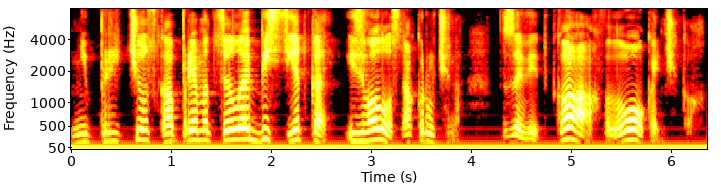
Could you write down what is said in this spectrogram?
не прическа, а прямо целая беседка из волос накручена. В завитках, в локончиках.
